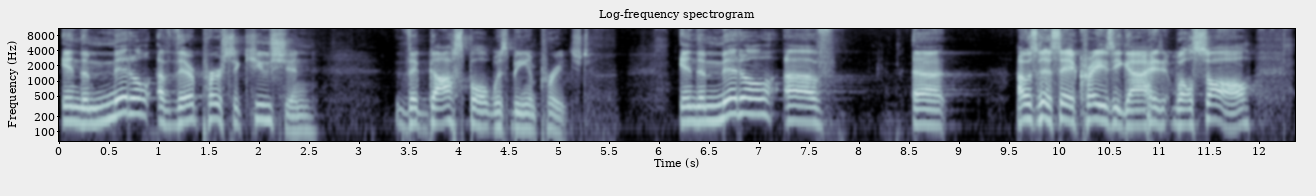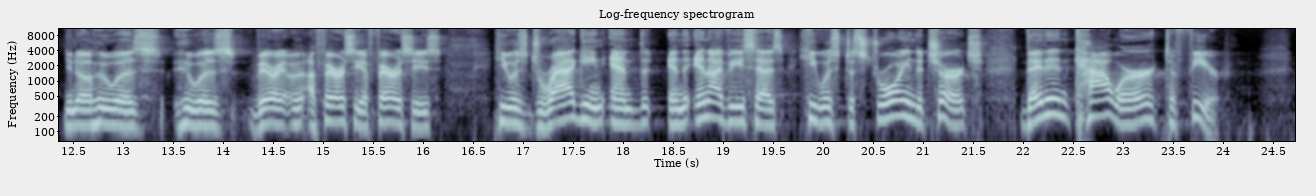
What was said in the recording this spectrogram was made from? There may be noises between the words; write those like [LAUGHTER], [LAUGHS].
In the middle of their persecution, the gospel was being preached. In the middle of, uh, I was going to say a crazy guy, well, Saul, you know, who was, who was very, a Pharisee of Pharisees, he was dragging, and the, and the NIV says he was destroying the church. They didn't cower to fear.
